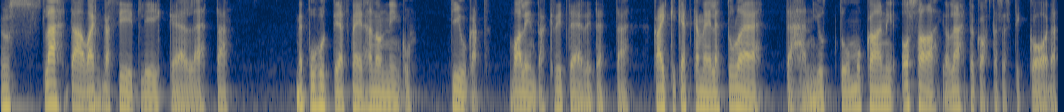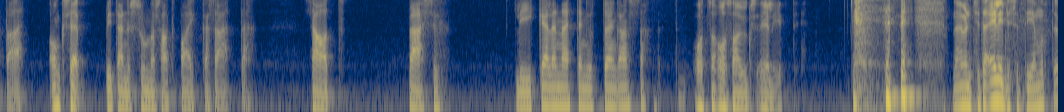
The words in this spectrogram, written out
jos lähtää vaikka siitä liikkeelle, että me puhuttiin, että meillähän on niinku tiukat valintakriteerit, että kaikki, ketkä meille tulee tähän juttuun mukaan, niin osaa jo lähtökohtaisesti koodata. Onko se pitänyt sun osalta paikkansa, että sä oot päässyt liikkeelle näiden juttujen kanssa? Oot osa yksi eliitti? Näin mä nyt sitä elitistä tiedä, mutta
